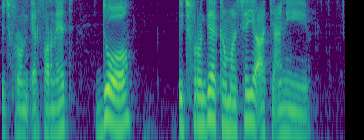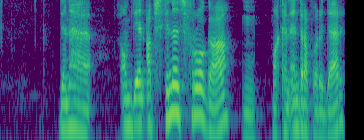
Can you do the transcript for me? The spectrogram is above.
utifrån erfarenhet. Då, utifrån det kan man säga att yani, den här, om det är en abstinensfråga, Mm. man kan ändra på det där.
